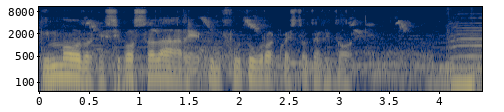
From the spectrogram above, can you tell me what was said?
in modo che si possa dare un futuro a questo territorio.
